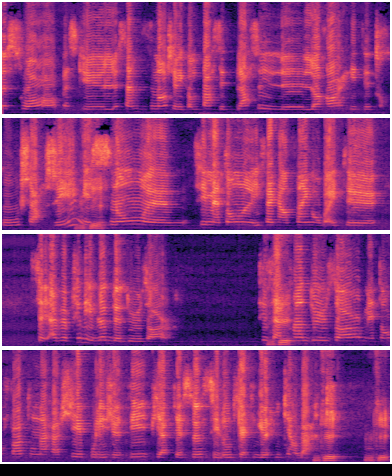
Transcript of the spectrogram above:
le soir parce que le samedi dimanche, j'avais comme pas assez de place et le- l'horaire était trop chargé. Mais sinon, tu sais, mettons, les 55, on va être. euh, c'est à peu près des blocs de deux heures. Tu sais, Ok. Ça prend deux heures, mettons, faire ton arraché pour les jeter, puis après ça, c'est l'autre catégorie qui embarque. Ok. Ok.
